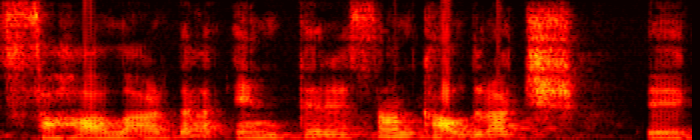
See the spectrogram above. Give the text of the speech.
sahalarda enteresan kaldıraç e, e,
